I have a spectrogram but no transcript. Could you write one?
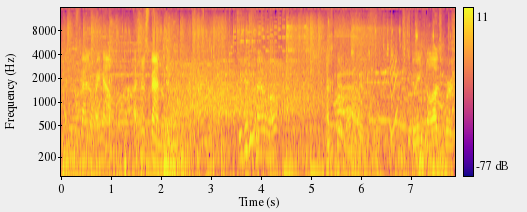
I should spam him right now. I should spammed him. We just spam him out. That's good. That's good. Doing God's work.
